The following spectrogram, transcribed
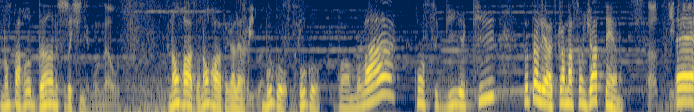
não tá rodando isso daqui. Não roda, não roda, galera. Bugou, bugou. Vamos lá, consegui aqui. Então tá ali, a exclamação de Atena. É,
